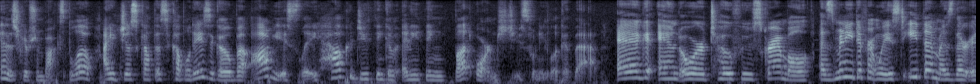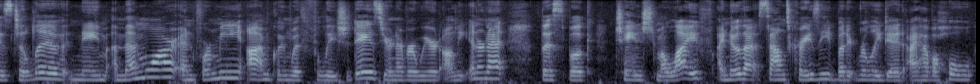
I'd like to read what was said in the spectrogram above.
in the description box below. I just got this a couple days ago, but obviously, how could you think of anything but orange juice when you look at that? Egg and or tofu scramble. As many different ways to eat them as there is to live, name a memoir. And for me, I'm going with Felicia Day's You're Never Weird on the Internet. This book changed my life. I know that sounds crazy, but it really did. I have a whole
